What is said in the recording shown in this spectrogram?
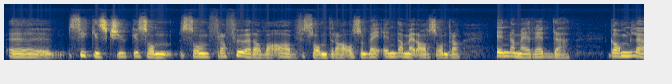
Uh, psykisk syke som, som, fra før av var avsondra, og som ble enda mer avsondra. Enda mer redde. Gamle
